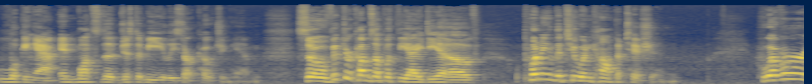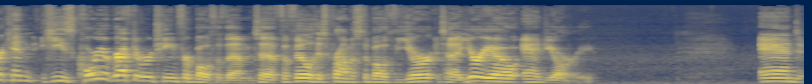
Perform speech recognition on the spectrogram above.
looking at and wants to just immediately start coaching him. So Victor comes up with the idea of putting the two in competition. Whoever can, he's choreographed a routine for both of them to fulfill his promise to both Yur, to Yurio and Yuri. And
